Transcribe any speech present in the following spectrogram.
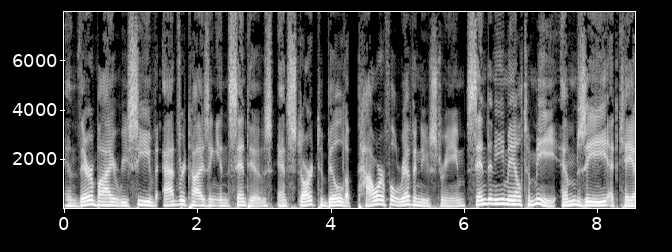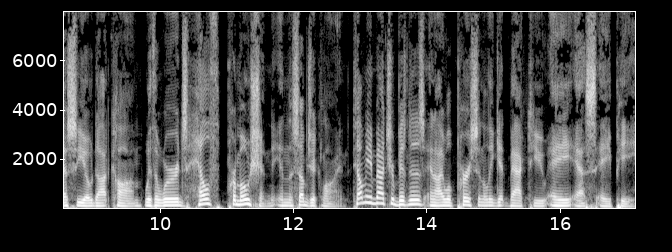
and thereby receive advertising incentives and start to build a powerful revenue stream, send an email to me, mz at ksco.com, with the words health promotion in the subject line. Tell me about your business, and I will personally get back to you ASAP.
